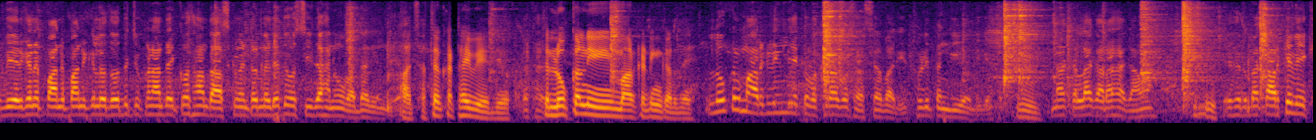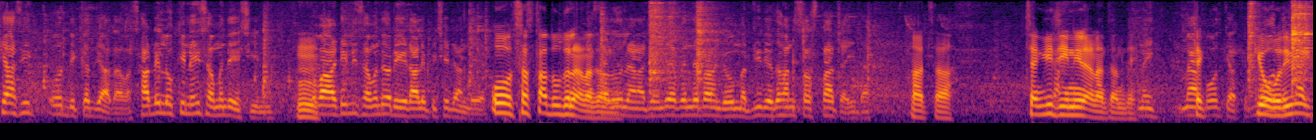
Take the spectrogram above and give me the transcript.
ਵੇਰ ਕੇ ਨੇ 5-5 ਕਿਲੋ ਦੁੱਧ ਚੁੱਕਣਾ ਤੇ ਇੱਕੋ ਥਾਂ 10 ਕੁਇੰਟਲ ਮਿਲਦੇ ਤੇ ਉਸ ਚੀਜ਼ ਦਾ ਸਾਨੂੰ ਵਾਧਾ ਦਿੰਦੇ ਆ। ਅੱਛਾ ਤੇ ਇਕੱਠਾ ਹੀ ਵੇਚਦੇ ਹੋ। ਇਕੱਠਾ ਤੇ ਲੋਕਲ ਨਹੀਂ ਮਾਰਕੀਟਿੰਗ ਕਰਦੇ? ਲੋਕਲ ਮਾਰਕੀਟਿੰਗ ਦੀ ਇੱਕ ਵੱਖਰਾ ਪ੍ਰੋਸੈਸ ਹੈ ਭਾਜੀ ਥੋੜੀ ਤੰਗੀ ਆਉਂਦੀ ਹੈ। ਮੈਂ ਇਕੱਲਾ ਕਰਾ ਹੈਗਾ ਵਾਂ। ਤੇ ਫਿਰ ਮੈਂ ਕਰਕੇ ਵੇਖਿਆ ਸੀ ਉਹ ਦਿੱਕਤ ਜ਼ਿਆਦਾ ਵਾ। ਸਾਡੇ ਲੋਕੀ ਨਹੀਂ ਸਮਝਦੇ ਇਸ ਚੀਜ਼ ਨੂੰ। ਕੁਆਲਿਟੀ ਨਹੀਂ ਸਮਝਦੇ ਉਹ ਰੇਟ ਵਾਲੇ ਪਿੱਛੇ ਜਾਂਦੇ ਆ। ਉਹ ਸਸਤਾ ਦੁੱਧ ਲੈਣਾ ਸਸਤਾ ਚਾਹੁੰਦੇ। ਦੁੱਧ ਲੈਣਾ ਚਾਹੁੰਦੇ ਆ ਕਹਿੰਦੇ ਭਾਵੇਂ ਜੋ ਮਰਜ਼ੀ ਦੇ ਦਿਓ ਸਾਨੂੰ ਸਸਤਾ ਚਾਹੀਦਾ। ਅੱਛਾ। ਚੰਗੀ ਚੀਜ਼ ਨਹੀਂ ਲੈਣਾ ਚਾਹੁੰਦੇ। ਨਹੀਂ ਮੈਂ ਬਹੁਤ ਕਰਕੇ ਘਿਓ ਦੀ ਵੀ?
